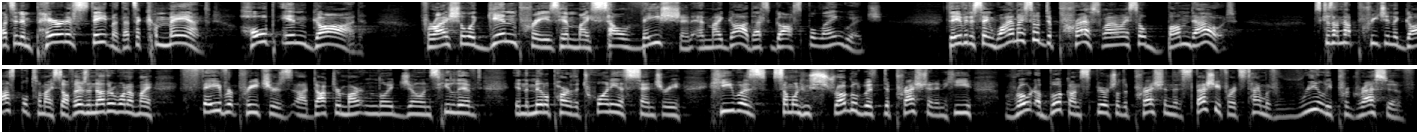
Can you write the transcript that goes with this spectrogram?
That's an imperative statement, that's a command. Hope in God. For I shall again praise him, my salvation and my God. That's gospel language. David is saying, Why am I so depressed? Why am I so bummed out? It's because I'm not preaching the gospel to myself. There's another one of my favorite preachers, uh, Dr. Martyn Lloyd-Jones. He lived in the middle part of the 20th century. He was someone who struggled with depression, and he wrote a book on spiritual depression that, especially for its time, was really progressive,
